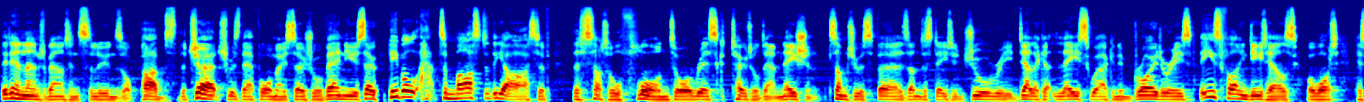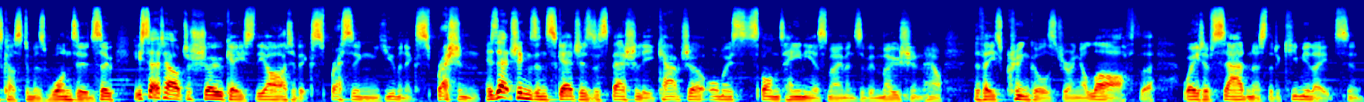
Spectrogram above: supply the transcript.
They didn't lounge about in saloons or pubs. The church was their foremost social venue, so people had to master the art of the subtle flaunt or risk total damnation. Sumptuous furs, understated jewelry, delicate lacework, and embroideries, these fine details were what his customers wanted, so he set out to showcase the art of expressing human expression. His etchings and sketches especially capture almost spontaneous moments of emotion, how the face crinkles during a laugh, the weight of sadness that accumulates in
